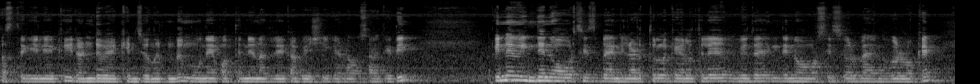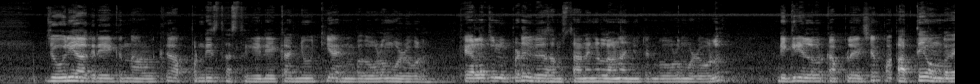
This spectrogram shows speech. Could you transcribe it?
തസ്തികയിലേക്ക് രണ്ട് വേക്കൻസി വന്നിട്ടുണ്ട്. മൂന്ന് പത്തിന്റെയാണ് അതിലേക്ക് അപേക്ഷിക്കേണ്ട അവസാന തീയതി പിന്നെ ഇന്ത്യൻ ഓവർസീസ് ബാങ്കിൽ അടുത്തുള്ള കേരളത്തിലെ വിവിധ ഇന്ത്യൻ ഓവർസീസുകൾ ബാങ്കുകളിലൊക്കെ ജോലി ആഗ്രഹിക്കുന്ന ആൾക്ക് അപ്രന്റീസ് തസ്തികയിലേക്ക് അഞ്ഞൂറ്റി അൻപതോളം ഒഴിവുകൾ. കേരളത്തിൽ ഉൾപ്പെടെ വിവിധ സംസ്ഥാനങ്ങളിലാണ് അഞ്ഞൂറ്റി അൻപതോളം ഒഴിവുകൾ. ഡിഗ്രി ഉള്ളവർക്ക് അപ്ലൈ ചെയ്യാം. പത്ത് ഒമ്പത്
